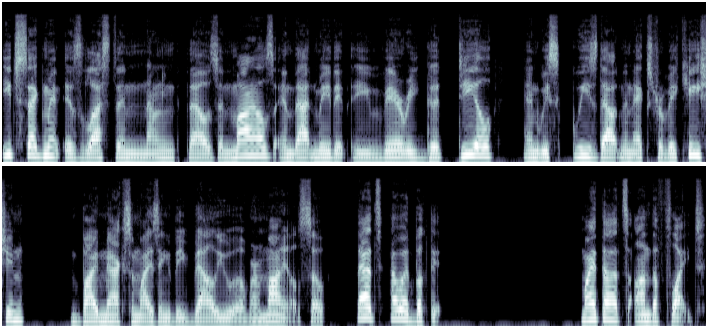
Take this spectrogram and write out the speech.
each segment is less than 9,000 miles, and that made it a very good deal. And we squeezed out an extra vacation by maximizing the value of our miles. So that's how I booked it. My thoughts on the flight.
